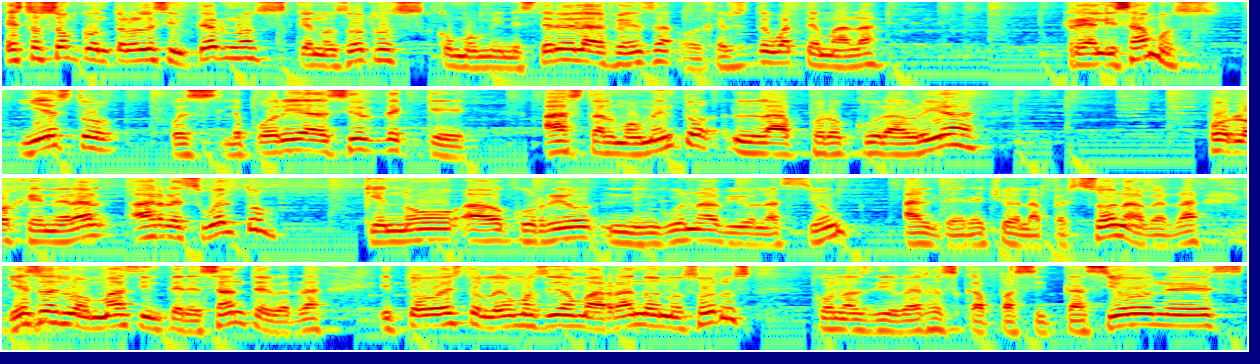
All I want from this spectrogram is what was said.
estos son controles internos que nosotros como Ministerio de la Defensa o Ejército de Guatemala realizamos. Y esto, pues le podría decir de que hasta el momento la Procuraduría, por lo general, ha resuelto que no ha ocurrido ninguna violación al derecho de la persona, ¿verdad? Y eso es lo más interesante, ¿verdad? Y todo esto lo hemos ido amarrando nosotros con las diversas capacitaciones,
